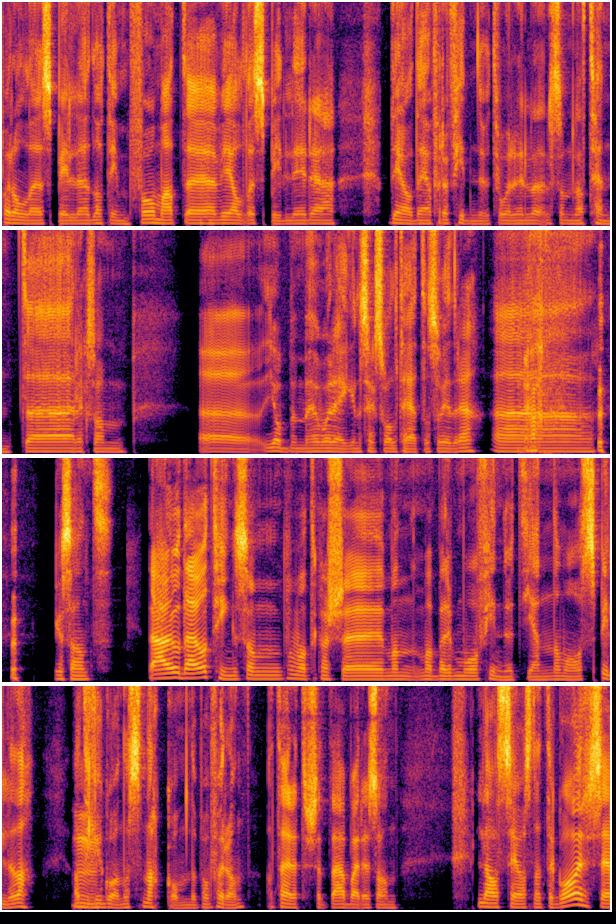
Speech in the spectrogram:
på rollespill.info om at uh, vi alle spiller eh, det og det for å finne ut hvor liksom, latente liksom uh, Jobbe med vår egen seksualitet og så videre. Ja. ikke sant? Det er, jo, det er jo ting som på en måte kanskje man, man bare må finne ut gjennom å spille, da. At det Mm. ikke går an å snakke om det på forhånd. At det rett og slett er bare sånn La oss se åssen dette går, se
